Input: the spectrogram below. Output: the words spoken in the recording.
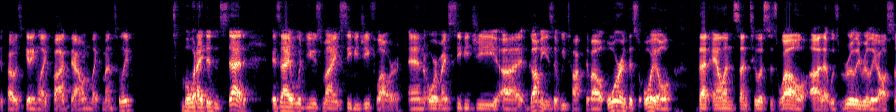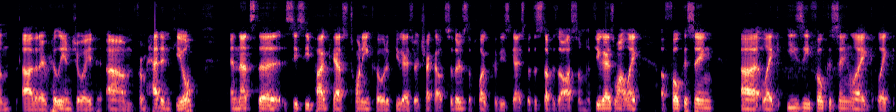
if I was getting like bogged down like mentally. But what I did instead is I would use my CBG flower and or my CBG uh, gummies that we talked about, or this oil that Alan sent to us as well. Uh, that was really really awesome. Uh, that I really enjoyed um, from Head and Heal, and that's the CC Podcast twenty code if you guys are at checkout. So there's the plug for these guys. But this stuff is awesome. If you guys want like a focusing, uh, like easy focusing, like like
